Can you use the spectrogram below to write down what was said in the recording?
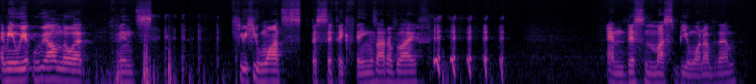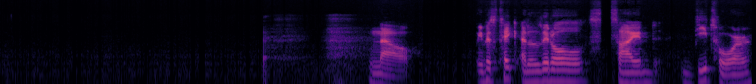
I mean, we we all know that Vince he he wants specific things out of life. and this must be one of them. Now, we must take a little side detour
